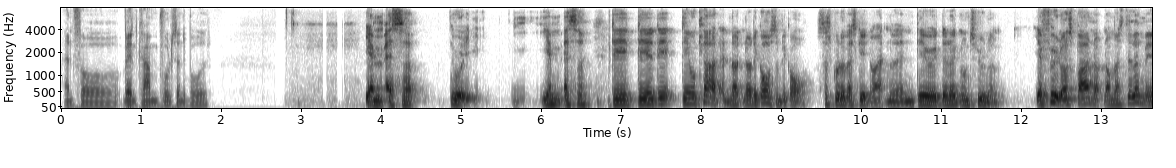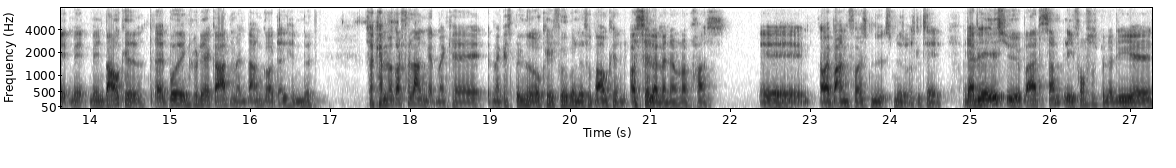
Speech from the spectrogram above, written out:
han får vendt kampen fuldstændig på hovedet. Jamen altså, nu, jamen, altså det, det, det, det er jo klart, at når, når det går, som det går, så skulle der være sket noget, noget andet. Det er jo ikke, det er der ikke nogen tvivl om jeg føler også bare, når, når man stiller med, med, med en bagkæde, der både inkluderer Gartenman, Banker og Dalhente, så kan man godt forlange, at man kan, at man kan spille noget okay fodbold ned for bagkæden, også selvom man er under pres øh, og er bange for at smide, smide et resultat. Og der bliver issue jo bare, at samtlige forsvarsspillere, de, øh,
